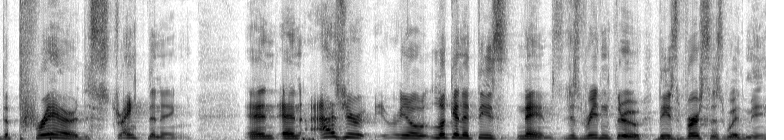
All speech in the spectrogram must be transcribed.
the prayer, the strengthening. And, and as you're you know, looking at these names, just reading through these verses with me,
